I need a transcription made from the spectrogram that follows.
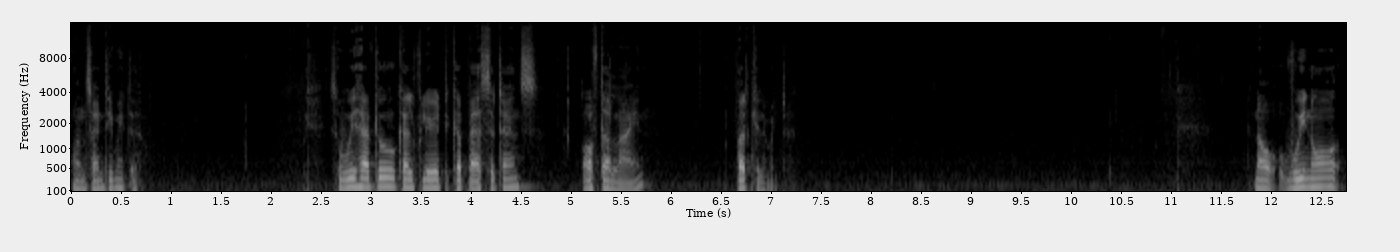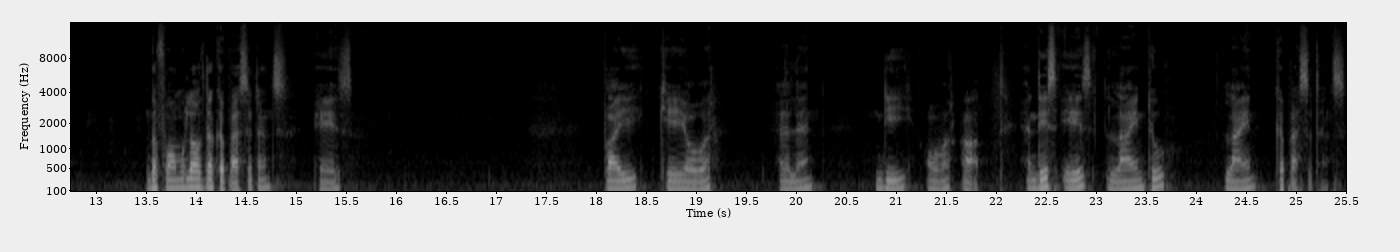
one centimeter. So we have to calculate capacitance of the line per kilometer. Now we know the formula of the capacitance is pi k over ln d over r. And this is line to line capacitance.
